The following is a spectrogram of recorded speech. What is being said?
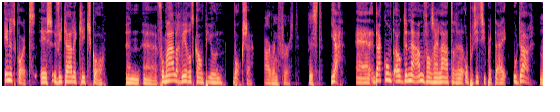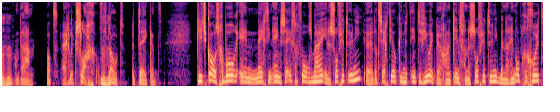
In het kort is Vitali Klitschko een eh, voormalig wereldkampioen boksen. Iron First. Fist. Ja, en daar komt ook de naam van zijn latere oppositiepartij Udar Mhm. vandaan. Wat eigenlijk slag of Mhm. stoot betekent. Klitschko is geboren in 1971 volgens mij in de Sovjet-Unie. Eh, dat zegt hij ook in het interview. Ik ben gewoon een kind van de Sovjet-Unie. Ik ben daarin opgegroeid.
